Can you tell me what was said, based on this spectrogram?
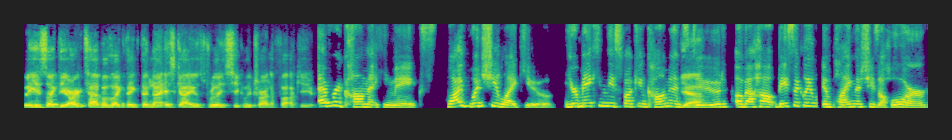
But he's like the archetype of like the, the nice guy who's really secretly trying to fuck you. every comment he makes. Why would she like you? You're making these fucking comments, Yeah. dude, about how basically implying that she's a whore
